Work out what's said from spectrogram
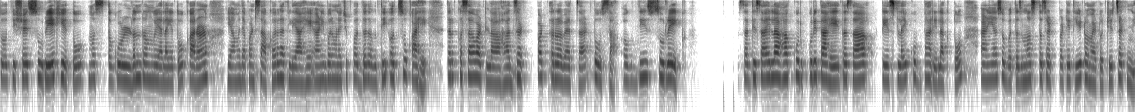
तो अतिशय सुरेख येतो मस्त गोल्डन रंग याला येतो. कारण यामध्ये आपण साखर घातली आहे आणि बनवण्याची पद्धत अगदी अचूक आहे. तर कसा वाटला हा झटपट रव्याचा डोसा? अगदी सुरेख. तसा दिसायला हा कुरकुरीत आहे तसा टेस्टलाही खूप भारी लागतो. आणि यासोबतच मस्त चटपटीत ही टोमॅटोची चटणी.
